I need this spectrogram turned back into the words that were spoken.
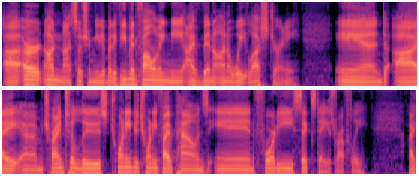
uh, or on not social media, but if you've been following me, I've been on a weight loss journey. And I am trying to lose 20 to 25 pounds in 46 days, roughly. I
